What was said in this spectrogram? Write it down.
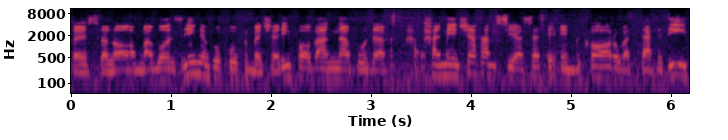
به اصطلاح موازین حقوق بشری پابند نبوده. همیشه هم سیاست انکار و تهدید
